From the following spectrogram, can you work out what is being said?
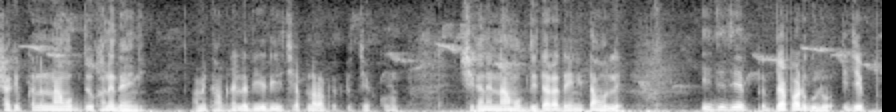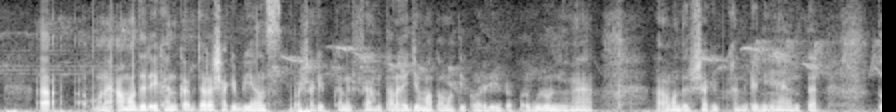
শাকিব খানের নাম অবধি ওখানে দেয়নি। আমি থামনেলে দিয়ে দিয়েছি, আপনারা একটু চেক করুন। সেখানে নাম অবধি তারা দেয়নি। তাহলে এই যে যে ব্যাপারগুলো, এই যে মানে আমাদের এখানকার যারা সাকিবিয়ান্স বা শাকিব খানের ফ্যান তারা এই যে মাতামাতি করে এই ব্যাপারগুলো নিয়ে হ্যাঁ? আমাদের শাকিব খানকে নিয়ে, হ্যান ত্যান। তো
